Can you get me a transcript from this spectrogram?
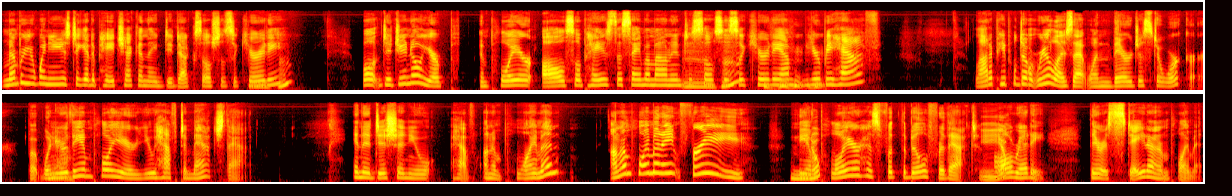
Remember when you used to get a paycheck and they deduct Social Security? Mhm. Well, did you know your p- employer also pays the same amount into Social Mhm. Security on your behalf? A lot of people don't realize that when they're just a worker. But when Yeah. you're the employer, you have to match that. In addition, you have unemployment. Unemployment ain't free. The Nope. employer has foot the bill for that Yep. already. There is state unemployment.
